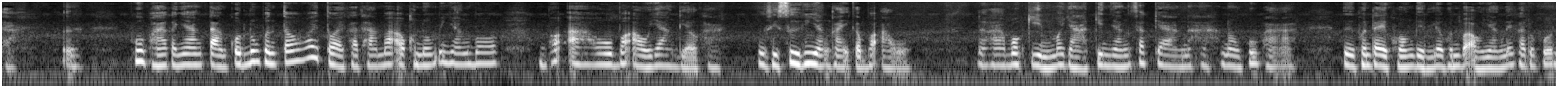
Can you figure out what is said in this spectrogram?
ค่ะเออ ผู้พากันย่างตามกลลุงเพิ่นต้อยต่อยค่ะถามว่าเอาขนมอีหยังบ่บ่เอาบ่เอาอย่างเดียวค่ะคือสิซื้ออีหยังให้ก็บ่เอานะคะบ่กินบ่อยากกินยังสักอย่างนะคะน้องผู้ผาเออเพิ่นได้ของเด่นแล้วเพิ่นบ่เอาหยังเด้ค่ะทุกคน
